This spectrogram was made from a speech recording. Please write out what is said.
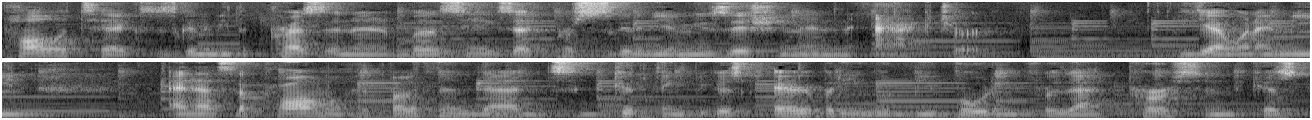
politics is going to be the president but the same exact person is going to be a musician and an actor. You get what i mean? And that's the problem with it. But other than that it's a good thing because everybody would be voting for that person because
